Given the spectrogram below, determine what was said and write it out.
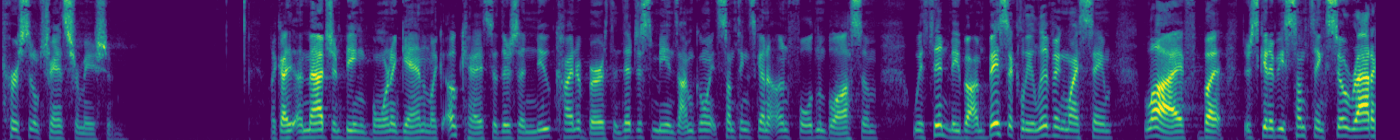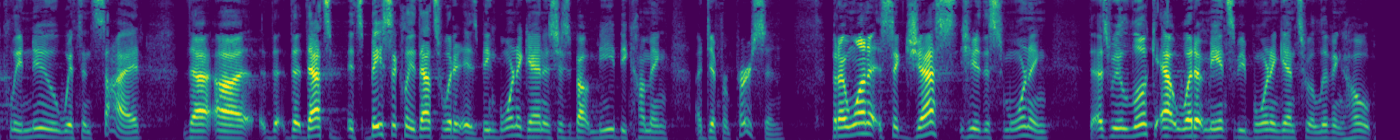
personal transformation. Like I imagine being born again. I'm like, okay, so there's a new kind of birth, and that just means I'm going something's going to unfold and blossom within me. But I'm basically living my same life, but there's going to be something so radically new within inside that, uh, th- that that's it's basically that's what it is. Being born again is just about me becoming a different person. But I want to suggest here this morning that as we look at what it means to be born again to a living hope,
